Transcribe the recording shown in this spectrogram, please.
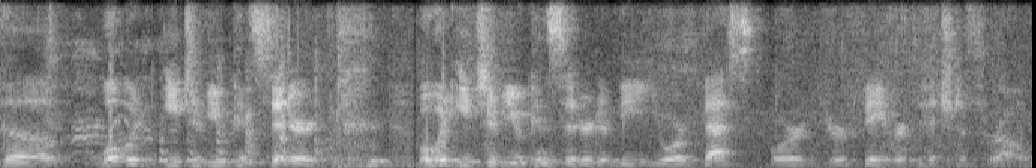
the what would each of you consider? what would each of you consider to be your best or your favorite pitch to throw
